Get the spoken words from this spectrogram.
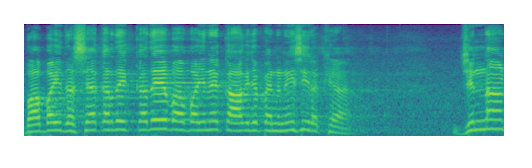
ਬਾਬਾ ਜੀ ਦੱਸਿਆ ਕਰਦੇ, ਕਦੇ ਬਾਬਾ ਜੀ ਨੇ ਕਾਗਜ਼, ਪੈਨ ਨਹੀਂ ਸੀ ਰੱਖਿਆ। ਜਿੰਨਾ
